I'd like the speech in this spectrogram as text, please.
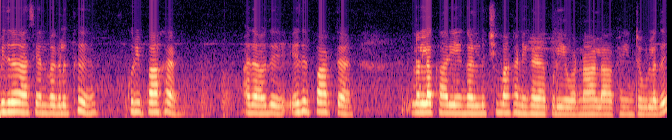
மிதுனராசி அன்பர்களுக்கு குறிப்பாக அதாவது எதிர்பார்த்த நல்ல காரியங்கள் நிச்சயமாக நிகழக்கூடிய ஒரு நாளாக இன்று உள்ளது.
